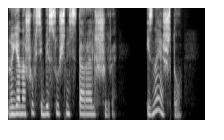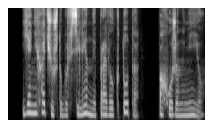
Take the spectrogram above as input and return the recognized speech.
но я ношу в себе сущность старой Альширы. И знаешь что? Я не хочу, чтобы Вселенной правил кто-то, похожий на нее.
